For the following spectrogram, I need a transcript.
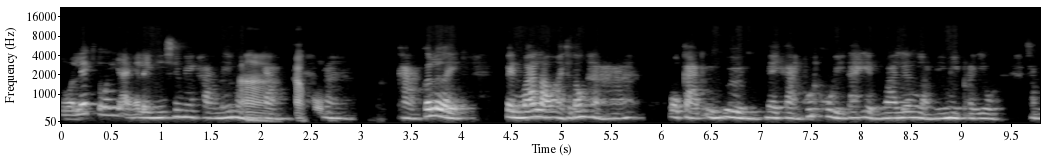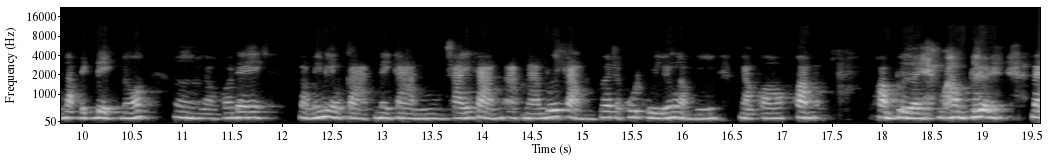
ตัวเล็กตัวใหญ่อะไรนี้ใช่ไหมคะไม่เหมือนกันค่ะ ก็เลยเป็นว่าเราอาจจะต้องหาโอกาสอื่น ๆ ในการพูดคุยถ้าเห็นว่าเรื่องเหล่านี้มีประโยชน์สำหรับเด็ก ๆ เนาะเออเราก็ได้ เราไม่มีโอกาสในการใช้การอาบน้ำด้วยกัน เพื่อจะพูดคุยเรื่องเหล่านี้ แล้วก็ความความเปลือยความเปลือยใน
